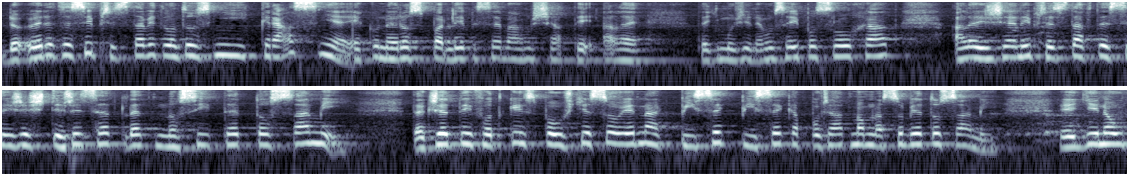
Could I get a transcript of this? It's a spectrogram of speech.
Dovedete si představit, on to zní krásně, jako nerozpadly se vám šaty, ale teď muži nemusí poslouchat, ale ženy, představte si, že 40 let nosíte to samý. Takže ty fotky z pouště jsou jednak písek, písek a pořád mám na sobě to samý. Jedinou,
